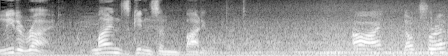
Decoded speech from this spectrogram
We'll need a ride. Mine's getting some body work done to it. Alright, don't trip.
